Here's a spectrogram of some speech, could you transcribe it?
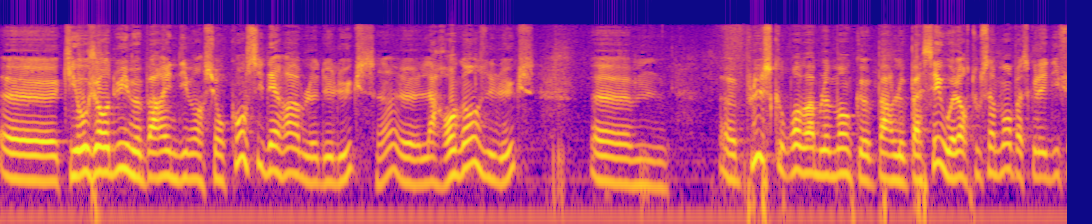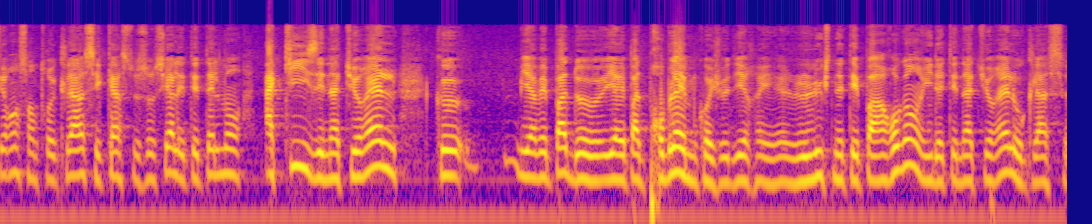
Euh, qui aujourd'hui me paraît une dimension considérable du luxe, hein, euh, l'arrogance du luxe, euh, plus que probablement que par le passé, ou alors tout simplement parce que les différences entre classes et castes sociales étaient tellement acquises et naturelles que il n'y avait pas de, il avait pas de problème, quoi. Je veux dire, le luxe n'était pas arrogant, il était naturel aux classes,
